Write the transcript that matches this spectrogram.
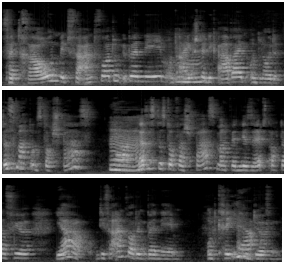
Vertrauen, mit Verantwortung übernehmen und Mhm. eigenständig arbeiten. Und Leute, das macht uns doch Spaß. Ja. Das ist das doch, was Spaß macht, wenn wir selbst auch dafür, ja, die Verantwortung übernehmen und kreieren Ja. dürfen.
